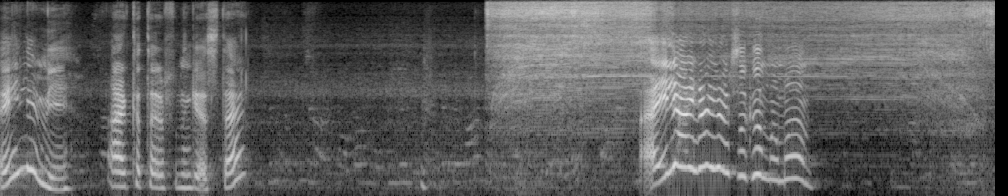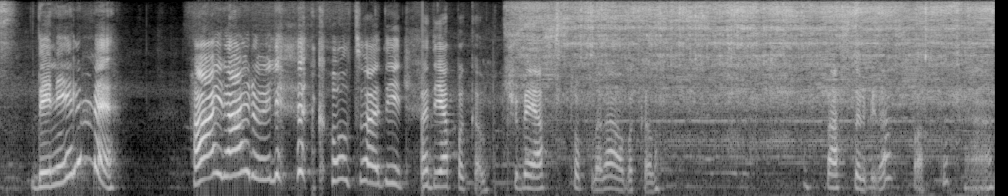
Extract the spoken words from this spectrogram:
Öyle mi? Arka tarafını göster. Hayır hayır hayır sakın aman. Deneyelim mi? Hayır hayır öyle koltuğa değil. Hadi yap bakalım. Şu beyaz topları al bakalım. Bastır biraz. Bastır. Ha.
